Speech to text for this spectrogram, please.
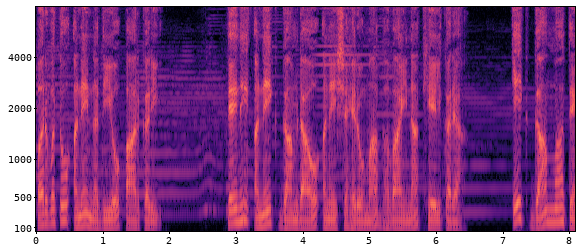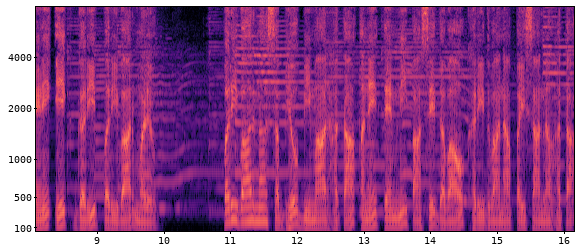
પર્વતો અને નદીઓ પાર કરી. તેને અનેક ગામડાઓ અને શહેરોમાં ભવાઈના ખેલ કર્યા. એક ગામમાં તેણે એક ગરીબ પરિવાર મળ્યો. પરિવારના સભ્યો બીમાર હતા અને તેમની પાસે દવાઓ ખરીદવાના પૈસા ન હતા.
